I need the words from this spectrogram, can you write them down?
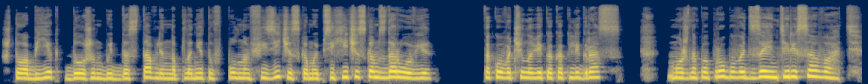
что объект должен быть доставлен на планету в полном физическом и психическом здоровье. Такого человека, как Леграсс, можно попробовать заинтересовать.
